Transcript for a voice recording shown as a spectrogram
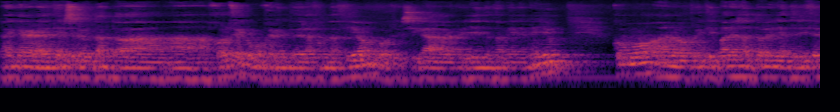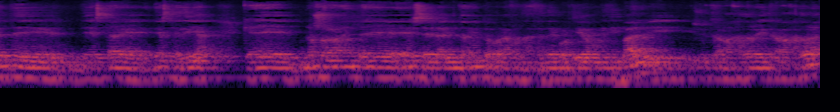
Hay que agradecérselo tanto a, a, Jorge como gerente de la fundación, porque siga creyendo también en ello, como a los principales actores y actrices de, de, este, de este día, que no solamente es el Ayuntamiento con la Fundación Deportiva Municipal y, y sus trabajadoras,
